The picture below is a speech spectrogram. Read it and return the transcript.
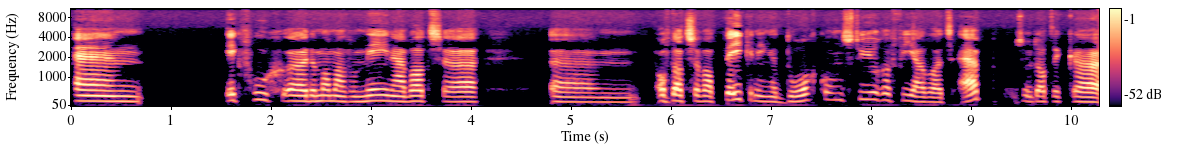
En ik vroeg uh, de mama van Mena wat ze, um, of dat ze wat tekeningen door kon sturen via WhatsApp. Zodat ik uh,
